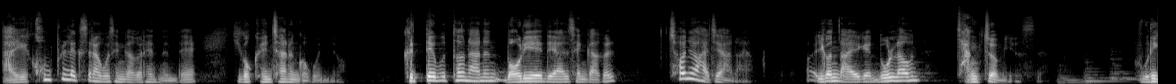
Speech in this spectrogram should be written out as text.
나에게 컴플렉스라고 생각을 했는데 이거 괜찮은 거군요. 그때부터 나는 머리에 대한 생각을 전혀 하지 않아요. 이건 나에게 놀라운 장점이었어요. 우리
